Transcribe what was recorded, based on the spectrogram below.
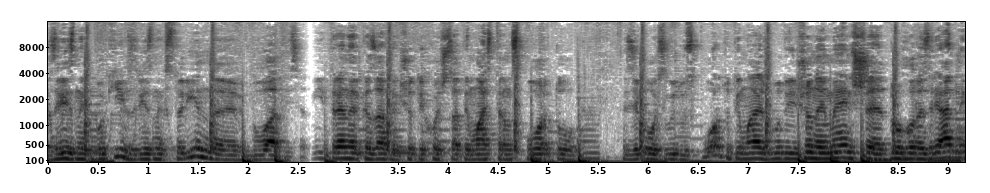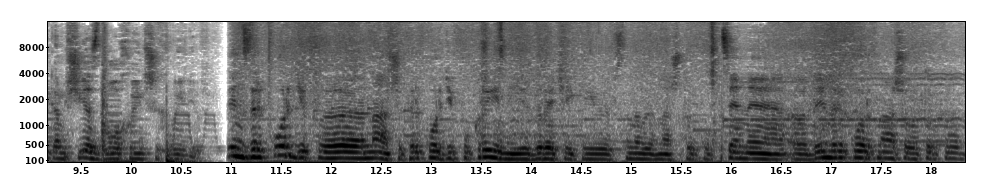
з різних боків, з різних сторін е, відбуватися. Мій тренер казав, якщо ти хочеш стати майстером спорту з якогось виду спорту, ти маєш бути щонайменше другорозрядником ще з двох інших видів. Один з рекордів е, наших рекордів України, до речі, який встановив наш турклуб. Це не один рекорд нашого турклубу.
